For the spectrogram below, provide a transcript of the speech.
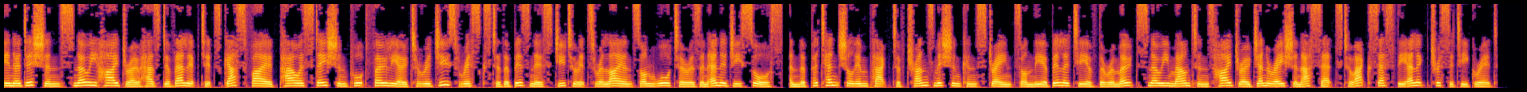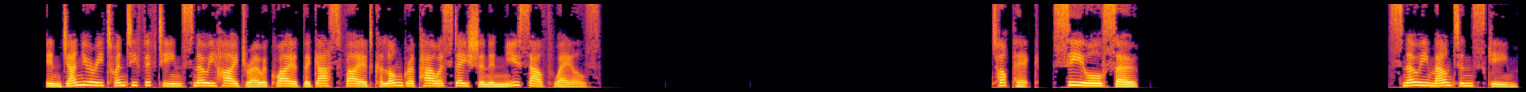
In addition Snowy Hydro has developed its gas-fired power station portfolio to reduce risks to the business due to its reliance on water as an energy source, and the potential impact of transmission constraints on the ability of the remote Snowy Mountains hydro generation assets to access the electricity grid. In January 2015 Snowy Hydro acquired the gas-fired Colongra Power Station in New South Wales. See also Snowy Mountains Scheme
